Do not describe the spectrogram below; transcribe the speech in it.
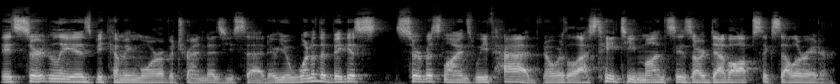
It certainly is becoming more of a trend, as you said. You know, one of the biggest service lines we've had over the last 18 months is our DevOps Accelerator.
